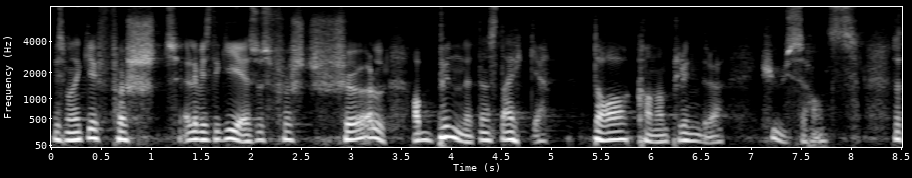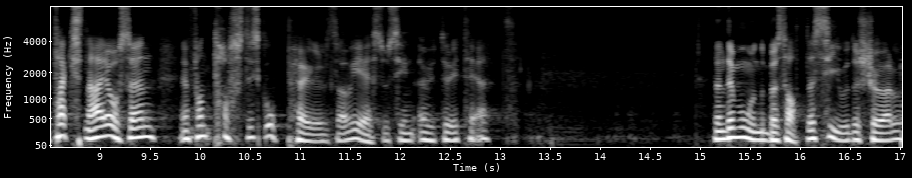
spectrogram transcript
hvis, man ikke først, eller hvis ikke Jesus først sjøl har bundet den sterke? Da kan han plyndre huset hans. Så Teksten her er også en, en fantastisk opphøyelse av Jesus sin autoritet. Den demonbesatte sier jo det sjøl.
